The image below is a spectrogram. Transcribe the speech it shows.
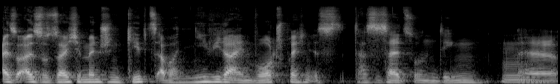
also, also solche Menschen gibt es, aber nie wieder ein Wort sprechen, ist, das ist halt so ein Ding. Äh,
